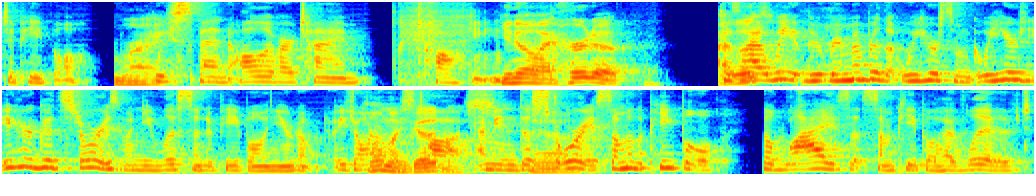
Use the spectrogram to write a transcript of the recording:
to people. Right. We spend all of our time talking. You know, I heard a, Because I, lis- we remember that we hear some we hear you hear good stories when you listen to people and you don't you don't Oh my always talk. I mean the Yeah. stories, some of the people, the lives that some people have lived.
